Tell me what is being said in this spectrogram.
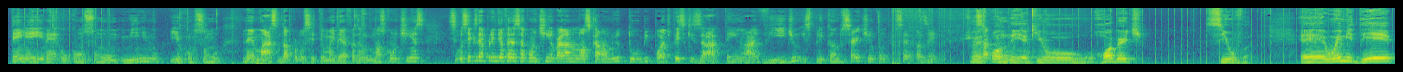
Tem aí, né, o consumo mínimo e o consumo né, máximo. Dá para você ter uma ideia fazendo algumas continhas. Se você quiser aprender a fazer essa continha, vai lá no nosso canal no YouTube, pode pesquisar. Tem lá vídeo explicando certinho como você vai fazer. Deixa eu responder conta. aqui o Robert Silva. É, o MD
